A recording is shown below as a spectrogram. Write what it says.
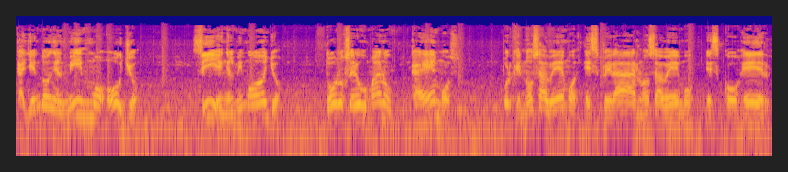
cayendo en el mismo hoyo. Sí, en el mismo hoyo. Todos los seres humanos caemos porque no sabemos esperar, no sabemos escoger.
